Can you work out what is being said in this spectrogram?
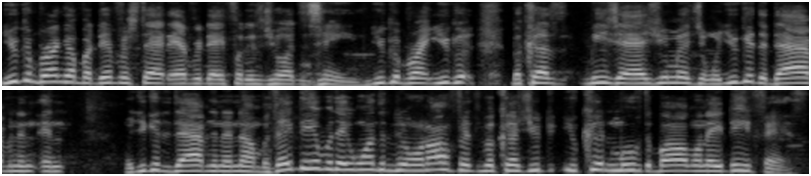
you can bring up a different stat every day for this Georgia team. You could bring you could because BJ, as you mentioned, when you get to diving in, in when you get to diving in the numbers, they did what they wanted to do on offense because you you couldn't move the ball on their defense.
